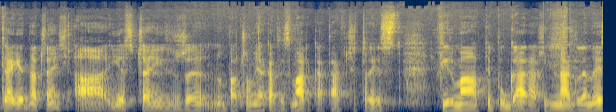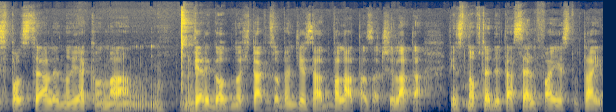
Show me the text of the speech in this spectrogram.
ta jedna część, a jest część, że no patrzą jaka to jest marka, tak? Czy to jest firma typu garaż i nagle no jest w Polsce, ale no jak on ma wiarygodność, tak? Co będzie za dwa lata, za trzy lata. Więc no wtedy ta selfa jest tutaj,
